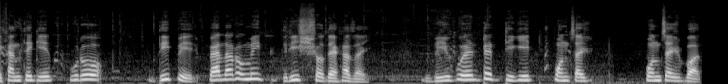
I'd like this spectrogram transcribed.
এখান থেকে পুরো দ্বীপের প্যানারোমিক দৃশ্য দেখা যায়। ভিউ পয়েন্টের টিকিট পঞ্চাশ পঞ্চাশ বাদ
